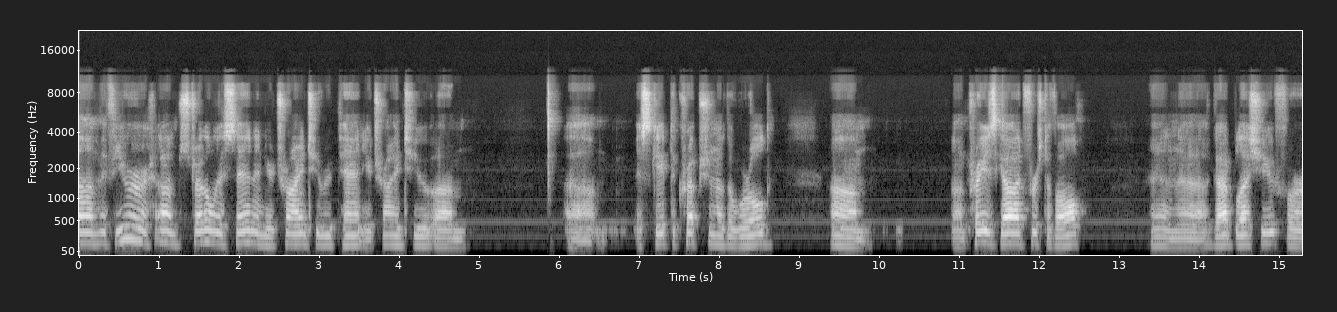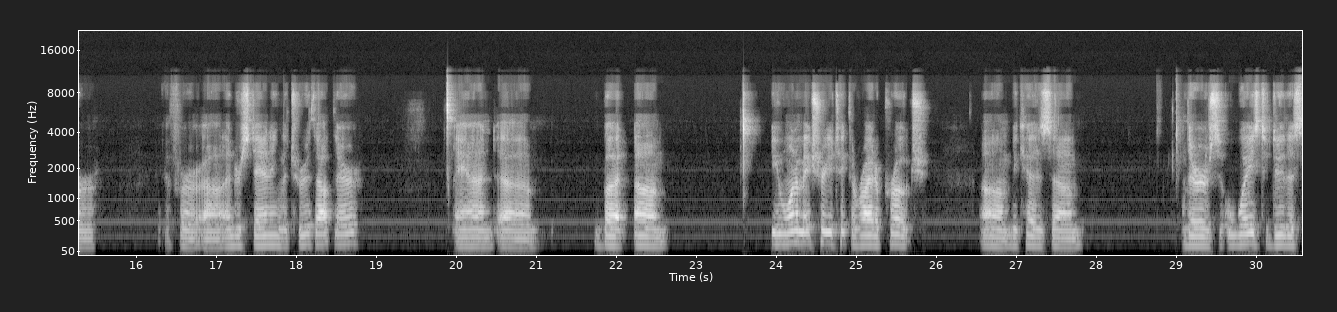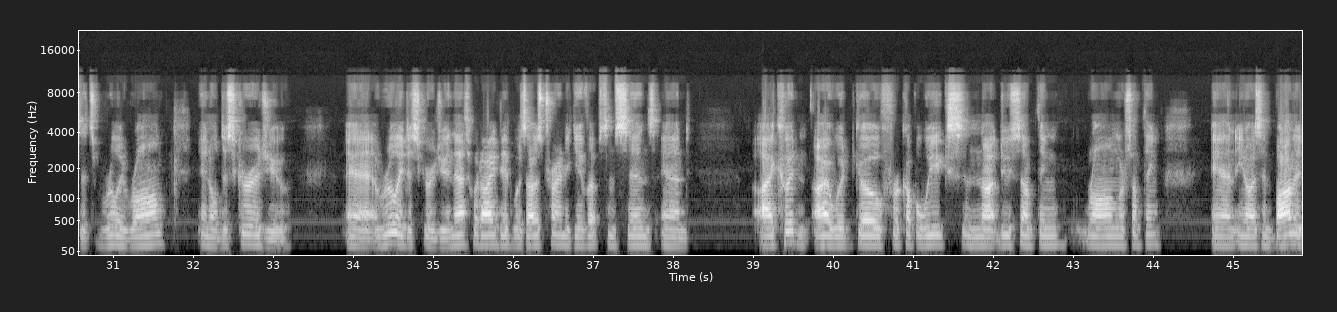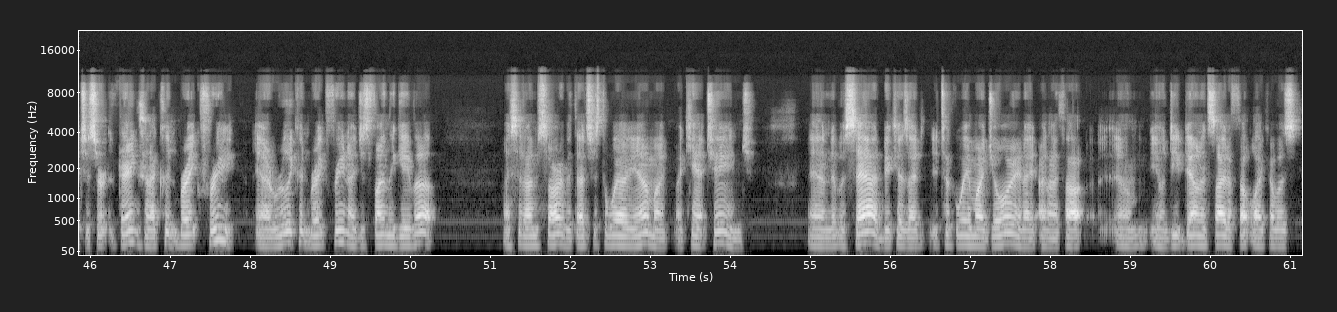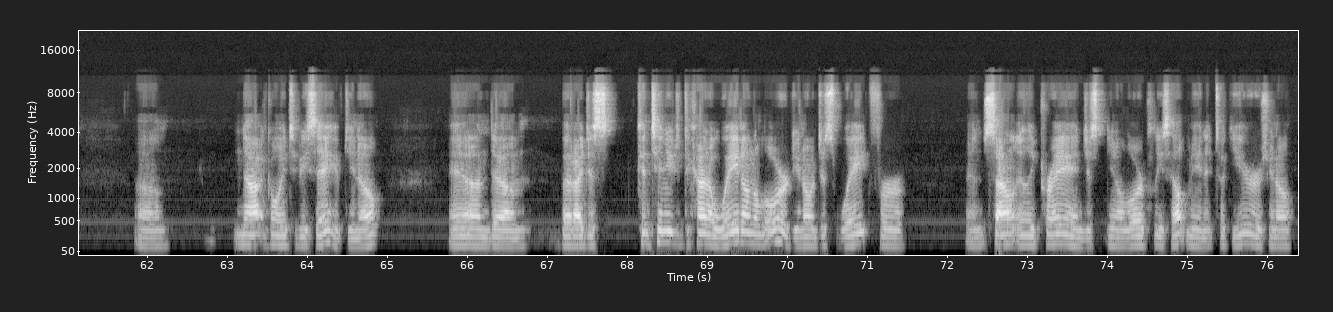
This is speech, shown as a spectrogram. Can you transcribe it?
Um, if you're um, struggling with sin and you're trying to repent, you're trying to um, um escape the corruption of the world, um, uh, praise God first of all, and uh, God bless you for for uh, understanding the truth out there. And um, but you want to make sure you take the right approach because there's ways to do this that's really wrong and it'll discourage you and really discourage you and that's what I did was I was trying to give up some sins and I couldn't. I would go for a couple weeks and not do something wrong or something and you know I was in bondage to certain things and I couldn't break free and I really couldn't break free and I just finally gave up. I said I'm sorry but that's just the way I am. I, I can't change and it was sad because I it took away my joy and I and I thought um, you know deep down inside I felt like I was um, not going to be saved you know? And um, but I just continued to kind of wait on the Lord you know and just wait for and silently pray and just you know Lord please help me and it took years you know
